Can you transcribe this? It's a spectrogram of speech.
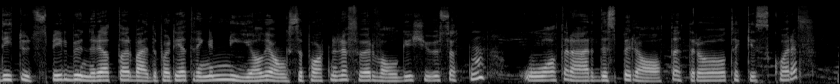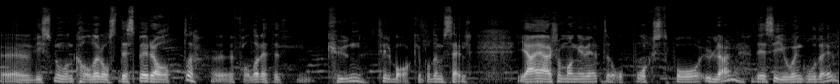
ditt utspill bunner i at Arbeiderpartiet trenger nye alliansepartnere før valget i 2017, og at dere er desperate etter å tekkes KrF? Eh, hvis noen kaller oss desperate, eh, faller dette kun tilbake på dem selv. Jeg er som mange vet oppvokst på Ullern, det sier jo en god del.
